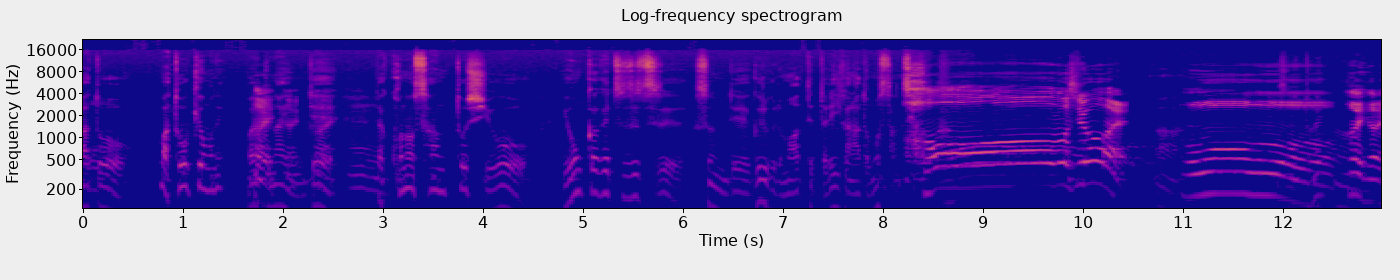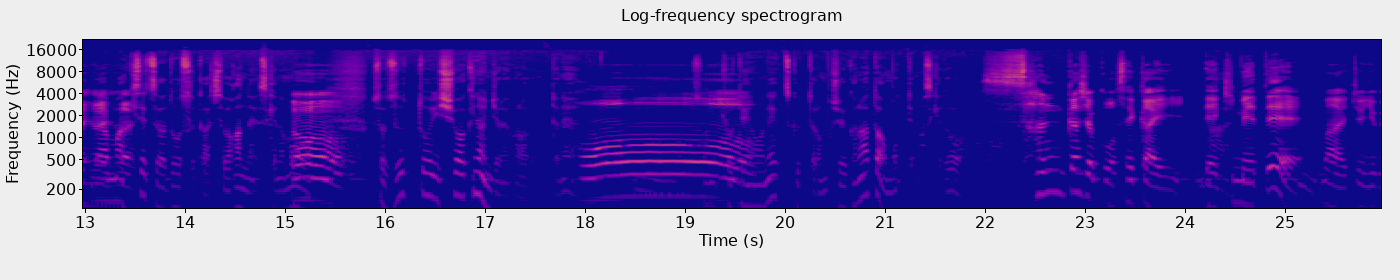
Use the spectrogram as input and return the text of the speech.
あと、まあ、東京もね悪くないんで、はいはいはい。うん。だからこの3都市を4ヶ月ずつ住んでぐるぐる回ってったらいいかなと思ってたんですよ。はあ面白いおお、ねうん。はいはいはい、はい、まあ季節がどうするかちょっと分かんないですけどうん。もそしたらずっと一生飽きないんじゃないかなと思ってね、うん。そおの拠点をね作ったら面白いかなとは思ってますけど。3箇所こう世界で決めて、はいうん。まあ一応ゆっ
